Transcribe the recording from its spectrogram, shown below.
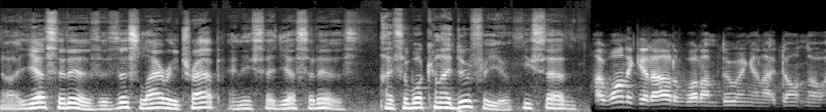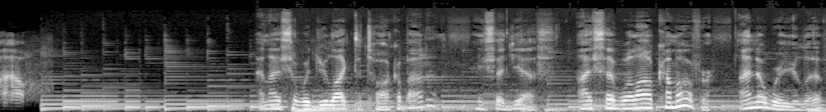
uh, Yes, it is. Is this Larry Trapp? And he said, Yes, it is. I said, What can I do for you? He said, I want to get out of what I'm doing and I don't know how. And I said, Would you like to talk about it? He said, Yes. I said, Well, I'll come over. I know where you live.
